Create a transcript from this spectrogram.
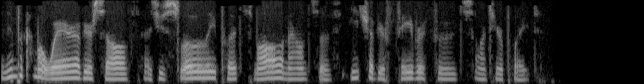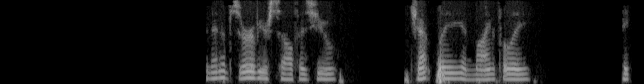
And then become aware of yourself as you slowly put small amounts of each of your favorite foods onto your plate. And then observe yourself as you gently and mindfully take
